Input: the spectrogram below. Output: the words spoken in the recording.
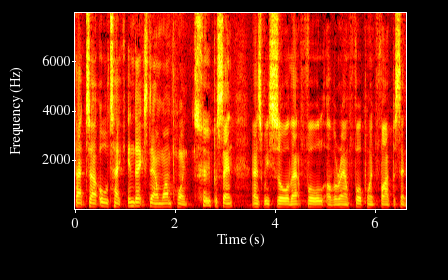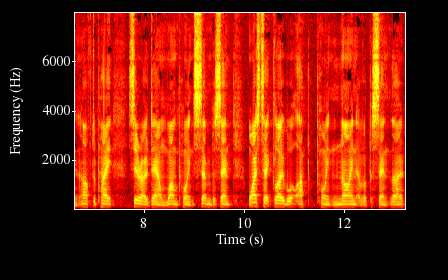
that uh, all tech index down 1.2% as we saw that fall of around 4.5% in Afterpay, Xero down 1.7%, WiseTech Global up 0.9 of a percent though,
